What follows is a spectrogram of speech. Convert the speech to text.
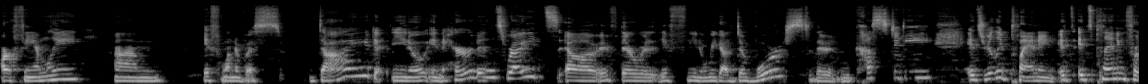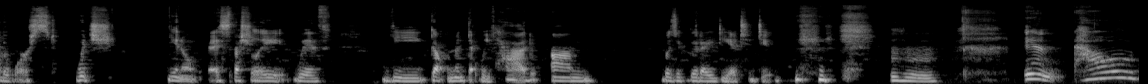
our family. Um, if one of us died, you know, inheritance rights, uh, if there were, if, you know, we got divorced, they're in custody, it's really planning, it's, it's planning for the worst, which, you know, especially with the government that we've had, um, was a good idea to do. mm-hmm. And how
